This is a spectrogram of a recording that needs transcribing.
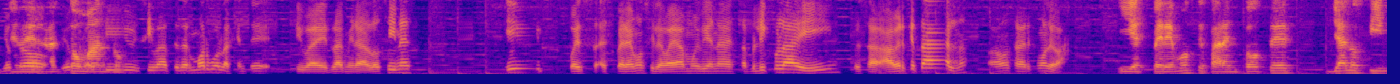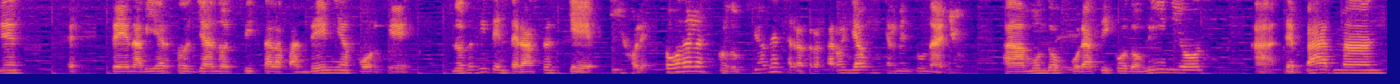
Yo creo, que sí, va a tener morbo, la gente sí va a ir a mirar a los cines y pues esperemos si le vaya muy bien a esta película y pues a, ver qué tal, ¿no? Vamos a ver cómo le va. Y esperemos que para entonces ya los cines estén abiertos, ya no exista la pandemia, porque no sé si te enteraste es que, híjole, todas las producciones se retrasaron ya oficialmente un año. A Mundo Jurásico Dominion, a The Batman,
